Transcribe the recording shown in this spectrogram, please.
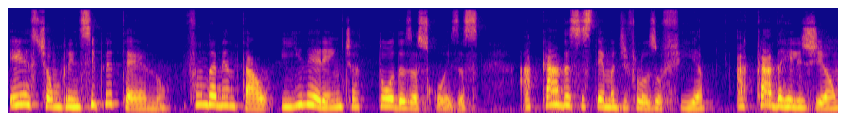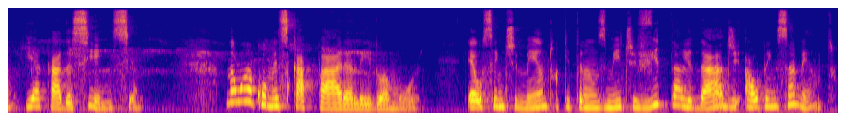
Este é um princípio eterno, fundamental e inerente a todas as coisas, a cada sistema de filosofia, a cada religião e a cada ciência. Não há como escapar à lei do amor é o sentimento que transmite vitalidade ao pensamento.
